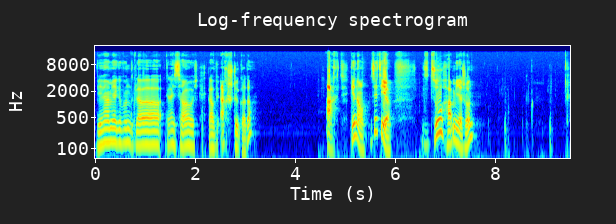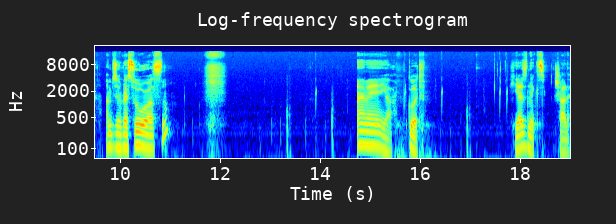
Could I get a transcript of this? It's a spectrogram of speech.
Wir haben ja gefunden, glaube gleich ich, glaube ich, acht Stück, oder? Acht, genau. Seht ihr? So haben wir schon ein bisschen Ressourcen. Aber ja, gut. Hier ist nichts. Schade.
